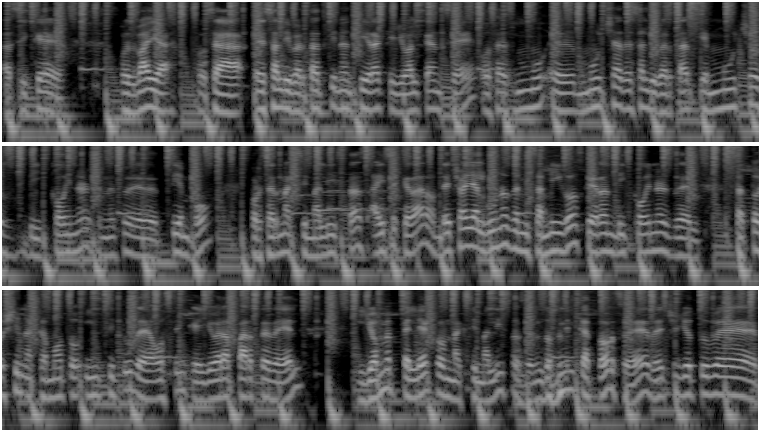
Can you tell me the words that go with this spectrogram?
así que pues vaya, o sea, esa libertad financiera que yo alcancé, o sea, es eh, mucha de esa libertad que muchos Bitcoiners en ese tiempo, por ser maximalistas, ahí se quedaron. De hecho, hay algunos de mis amigos que eran Bitcoiners del Satoshi Nakamoto Institute de Austin, que yo era parte de él, y yo me peleé con maximalistas en el 2014. ¿eh? De hecho, yo tuve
